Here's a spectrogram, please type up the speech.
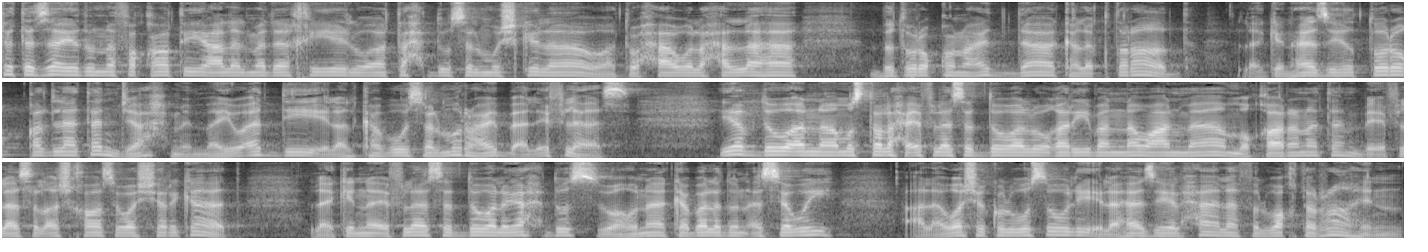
تتزايد النفقات على المداخيل وتحدث المشكلة وتحاول حلها بطرق عدة كالاقتراض لكن هذه الطرق قد لا تنجح مما يؤدي إلى الكابوس المرعب الإفلاس. يبدو أن مصطلح إفلاس الدول غريبا نوعا ما مقارنة بإفلاس الأشخاص والشركات لكن إفلاس الدول يحدث وهناك بلد آسيوي على وشك الوصول إلى هذه الحالة في الوقت الراهن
